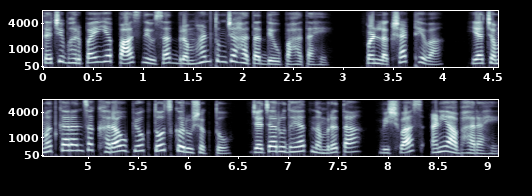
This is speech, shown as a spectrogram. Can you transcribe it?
त्याची भरपाई या पाच दिवसात ब्रह्मांड तुमच्या हातात देऊ पाहत आहे. पण लक्षात ठेवा या चमत्कारांचा खरा उपयोग तोच करू शकतो ज्याच्या हृदयात नम्रता विश्वास आणि आभार आहे.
